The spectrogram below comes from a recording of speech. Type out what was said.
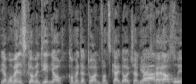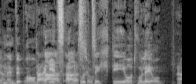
Ja, Moment, es kommentieren ja auch Kommentatoren von Sky Deutschland Ja, bei aber Sky da Austria. oben im VIP-Raum, Da da, geht's da anders drückt zu. sich die Haute Volée rum. Ja.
